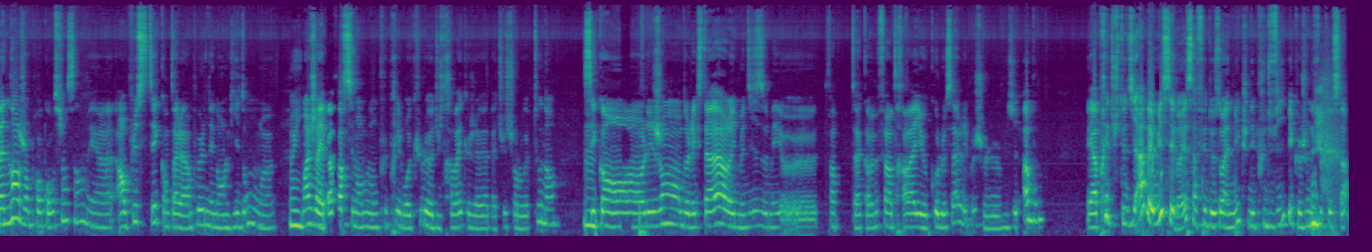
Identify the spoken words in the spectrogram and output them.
maintenant, j'en prends conscience, hein, mais euh, en plus, tu sais, quand t'as un peu le nez dans le guidon, euh, oui. moi, j'avais pas forcément non plus pris le recul euh, du travail que j'avais abattu sur le webtoon. Hein. Mm. C'est quand les gens de l'extérieur, ils me disent, mais enfin, t'as quand même fait un travail colossal, et moi, je me dis, ah bon? Et après, tu te dis, ah ben oui, c'est vrai, ça fait deux ans et demi que je n'ai plus de vie et que je ne fais que ça.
